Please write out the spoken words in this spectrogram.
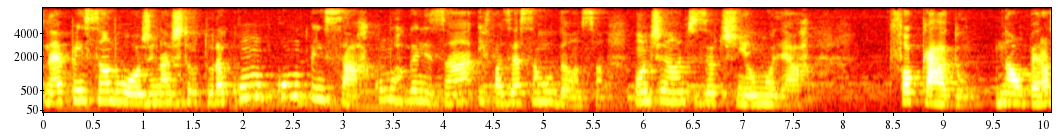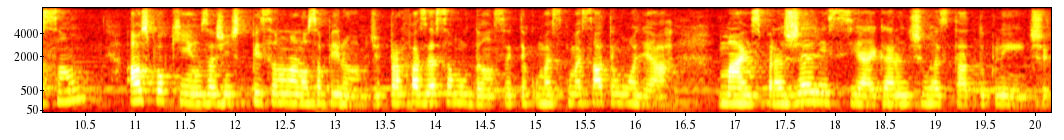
né, pensando hoje na estrutura, como, como pensar, como organizar e fazer essa mudança, onde antes eu tinha um olhar focado na operação. Aos pouquinhos, a gente pensando na nossa pirâmide, para fazer essa mudança e ter, começar a ter um olhar mais para gerenciar e garantir o resultado do cliente,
